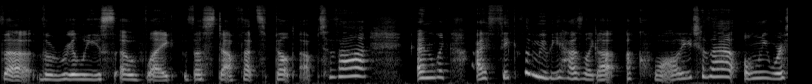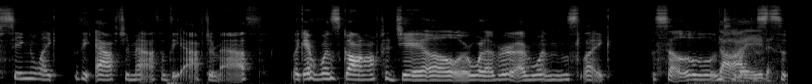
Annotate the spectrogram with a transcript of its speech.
The the release of like the stuff that's built up to that. And like I think the movie has like a, a quality to that, only we're seeing like the aftermath of the aftermath. Like everyone's gone off to jail or whatever, everyone's like settled into like, Died.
